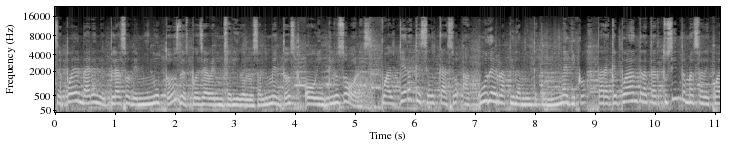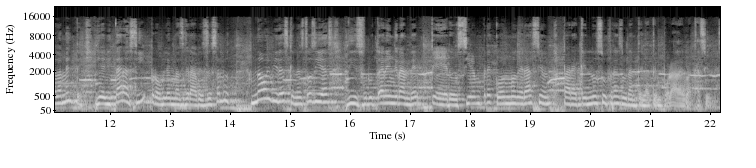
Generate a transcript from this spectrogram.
se pueden dar en el plazo de minutos después de haber ingerido los alimentos o incluso horas. Cualquiera que sea el caso, acude rápidamente con un médico para que puedan tratar tus síntomas adecuadamente y evitar así problemas graves de salud. No olvides que en estos días disfrutar en grande, pero siempre con moderación para que no sufras durante la temporada de vacaciones.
